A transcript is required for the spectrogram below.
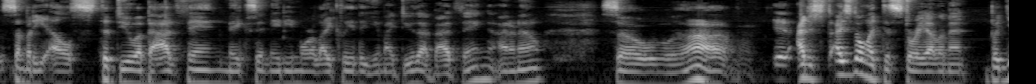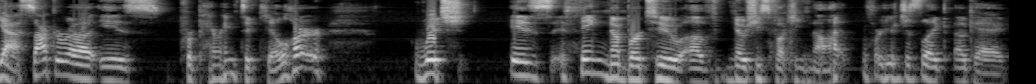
somebody else to do a bad thing makes it maybe more likely that you might do that bad thing. I don't know. So uh, it, I just I just don't like this story element. But yeah, Sakura is preparing to kill her, which is thing number two of no, she's fucking not. Where you're just like, okay,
